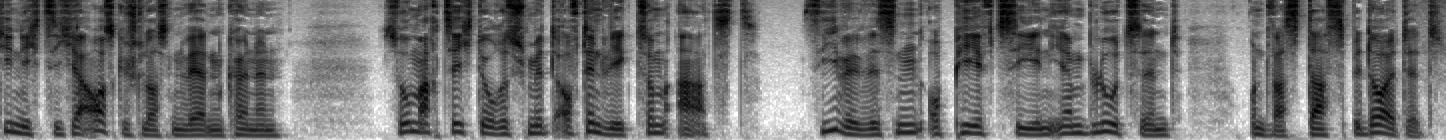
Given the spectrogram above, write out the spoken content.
die nicht sicher ausgeschlossen werden können. So macht sich Doris Schmidt auf den Weg zum Arzt. Sie will wissen, ob PFC in ihrem Blut sind und was das bedeutet.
